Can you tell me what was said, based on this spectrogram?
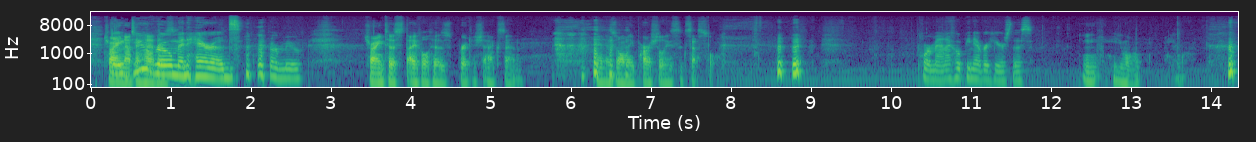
trying they not do to have roam his, in Herods or move. trying to stifle his British accent, and is only partially successful. Poor man. I hope he never hears this. He, he won't. He won't.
